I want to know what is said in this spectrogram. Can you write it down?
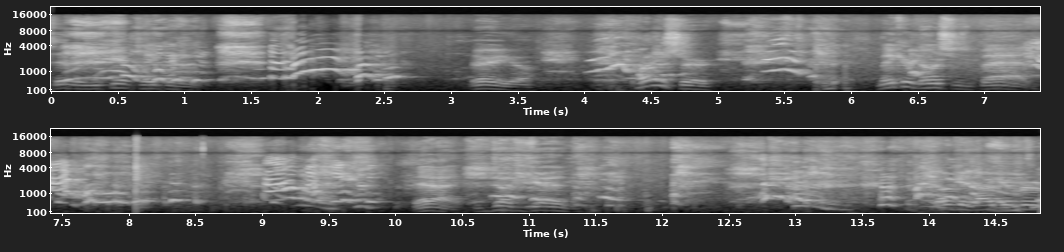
Taylor, you can't take that. There you go. Punish her. Make her know she's bad. Yeah, you done good. Okay, now give her a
